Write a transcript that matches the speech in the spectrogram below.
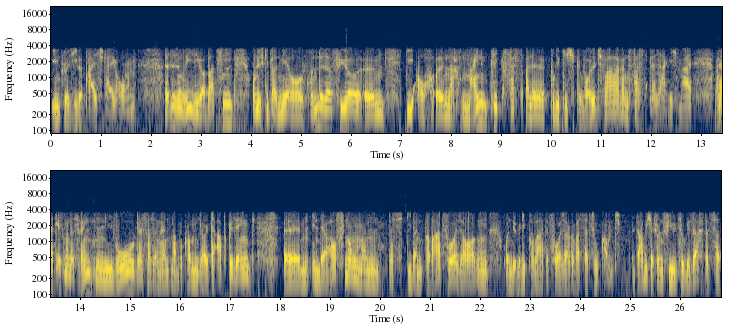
inklusive Preissteigerungen. Das ist ein riesiger Batzen und es gibt halt mehrere Gründe dafür, ähm, die auch äh, nach meinem Blick fast alle politisch gewollt waren, fast alle sage ich mal. Man hat erstmal das Rentenniveau, das was ein Rentner bekommen sollte, abgesenkt ähm, in der Hoffnung, man, dass die dann privat vorsorgen und über die private Vorsorge was dazukommt. Da habe ich ja schon viel zu gesagt, das hat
